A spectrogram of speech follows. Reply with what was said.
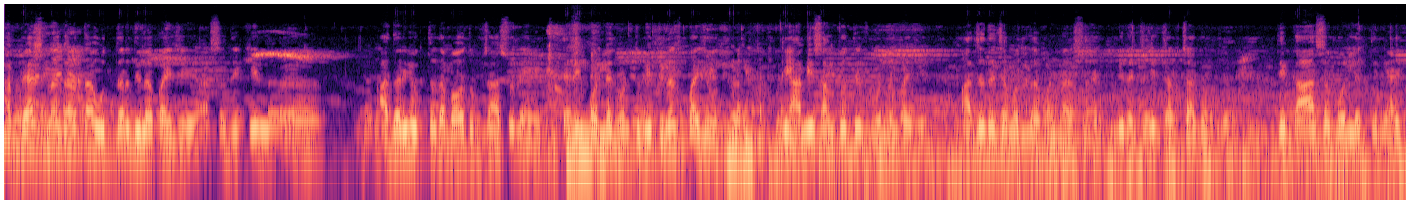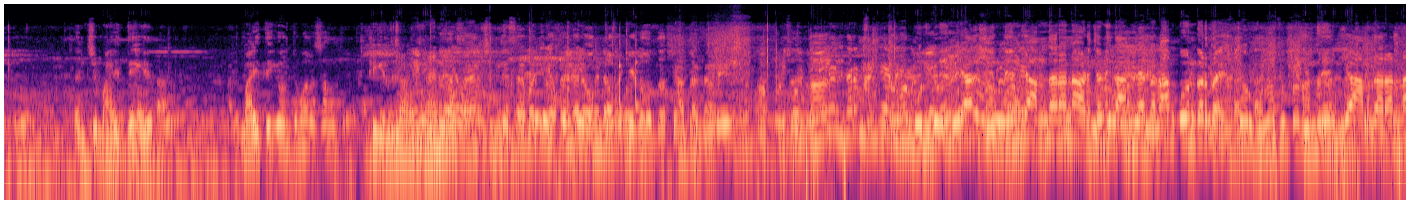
अभ्यास न करता उत्तर दिलं पाहिजे असं देखील आदरयुक्त दबाव तुमचा असू नये त्यांनी बोलले म्हणून तुम्ही दिलंच पाहिजे उत्तर. तुम्ही आम्ही सांगतो तेच बोललं पाहिजे. माझं त्याच्यामधलं म्हणणं असं आहे की मी त्यांच्याशी चर्चा करतो ते का असं बोललेत ते मी ऐकतो त्यांची माहिती घेतो माहिती घेऊन तुम्हाला सांगतो. ठीक आहे शिंदे साहेबांनी प्रकारे वक्तव्य केलं होतं. त्या प्रकारे आपण स्वतः बोललो. शिंदेच्या शिंदेच्या आमदारांना अडचणीत आणण्याचं काम कोण करत आहे शिंदेच्या आमदारांना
